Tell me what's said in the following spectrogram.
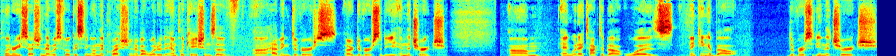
plenary session that was focusing on the question about what are the implications of uh, having diverse or diversity in the church. Um, and what I talked about was thinking about diversity in the church,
